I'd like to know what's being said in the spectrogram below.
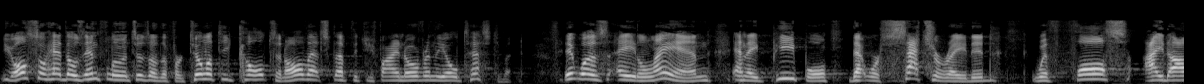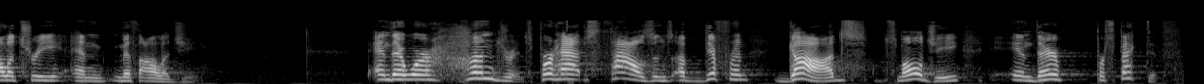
you also had those influences of the fertility cults and all that stuff that you find over in the Old Testament. It was a land and a people that were saturated with false idolatry and mythology. And there were hundreds, perhaps thousands of different gods, small g, in their perspective.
